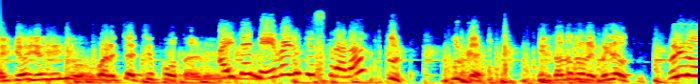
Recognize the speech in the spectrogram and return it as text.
అయ్యో వాడు చచ్చిపోతాడు. అయితే నే వెళ్ళి తీసుకురానా? గుడ్ గుడ్ గడ్ నీకు తొందరలోనే పెళ్ళి అవుతుంది. వెళ్ళు!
